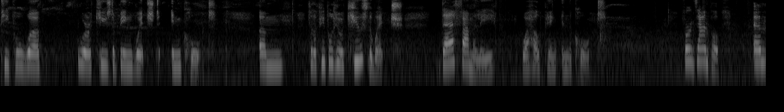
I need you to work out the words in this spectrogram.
people were were accused of being witched in court. Um, for the people who accused the witch, their family were helping in the court. For example, um,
